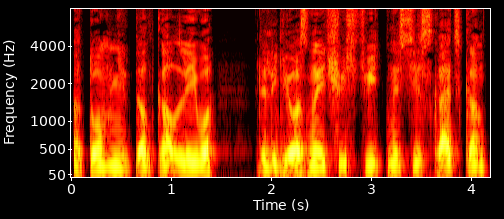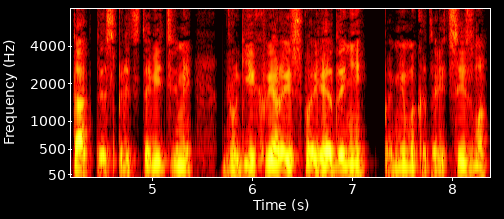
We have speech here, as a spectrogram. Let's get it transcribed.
о том, не толкал ли его религиозная чувствительность искать контакты с представителями других вероисповеданий, помимо католицизма.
